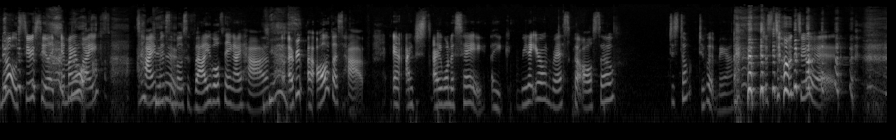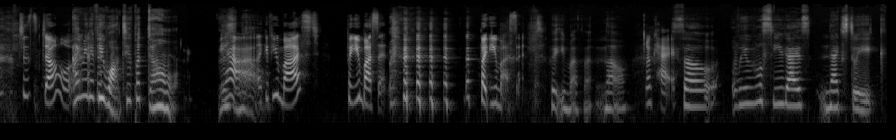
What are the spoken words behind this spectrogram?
No, seriously, like in my No, life, time is the most valuable thing I have. Yes. Every uh, all of us have. And I just I want to say, like read at your own risk, but also just don't do it, man. just don't do it. Just don't. I mean, if you want to, but don't. Yeah, no. like if you must, but you mustn't. but you mustn't. but you mustn't. No. Okay. So we will see you guys next week.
